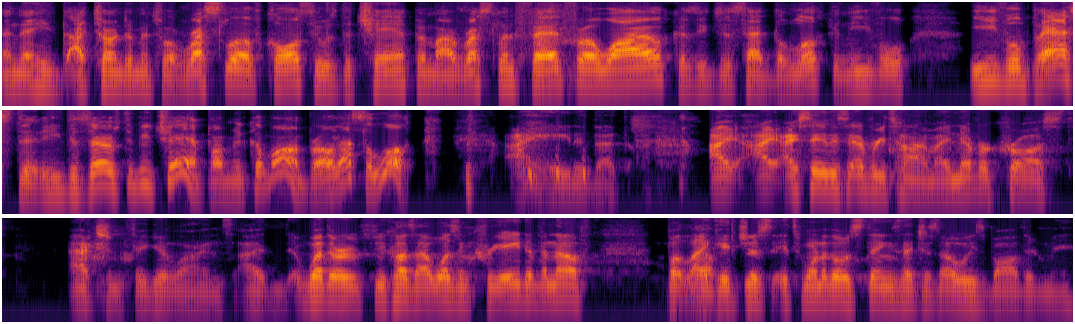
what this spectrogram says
And then he, I turned him into a wrestler. Of course, he was the champ in my wrestling fed for a while because he just had the look, and evil, evil bastard. He deserves to be champ. I mean, come on, bro, that's a look. I hated that. I, I I say this every time. I never crossed action figure lines. I whether it's because I wasn't creative enough, but like Yep. it just it's one of those things that just always bothered me.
